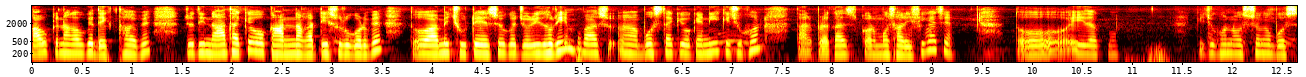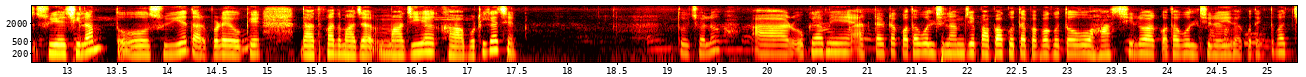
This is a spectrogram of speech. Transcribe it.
কাউকে না কাউকে দেখতে হবে। যদি না থাকে ও কান্নাকাটি শুরু করবে। তো আমি ছুটে এসে ওকে জড়িয়ে ধরি বা বসে থাকি ওকে নিয়ে কিছুক্ষণ, তারপরে কাজকর্ম সারি, ঠিক আছে? তো এই দেখো, কিছুক্ষণ ওর সঙ্গে বসে, শুয়েছিলাম, তো শুয়ে তারপরে ওকে দাঁত ফাঁত মাজা, মাজিয়ে খাওয়াবো, ঠিক আছে? তো চলো, আর ওকে আমি একটা একটা কথা বলছিলাম যে, পাপা কোথায়? পাপা কোথাও ও হাসছিল আর কথা বলছিল, এই দেখো, দেখতে পাচ্ছ?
